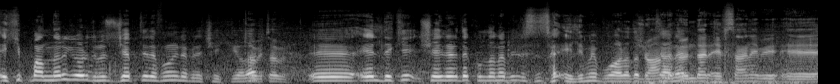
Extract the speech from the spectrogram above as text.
ekipmanları gördünüz. Cep telefonuyla bile çekiyorlar. Tabii tabii. E, eldeki şeyleri de kullanabilirsiniz. Elime bu arada Şu bir anda tane Önder efsane bir e,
